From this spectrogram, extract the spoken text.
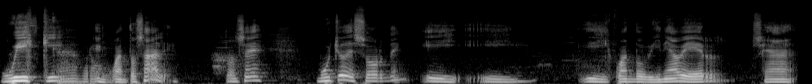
whisky Cabrón. en cuanto sale. Entonces, mucho desorden y, y- y cuando vine a ver, o sea,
